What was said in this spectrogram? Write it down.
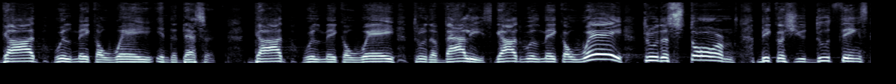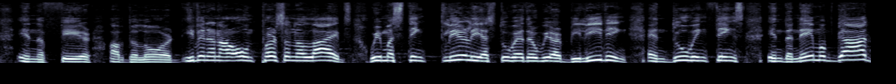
God will make a way in the desert. God will make a way through the valleys. God will make a way through the storms because you do things in the fear of the Lord. Even in our own personal lives, we must think clearly as to whether we are believing and doing things in the name of God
